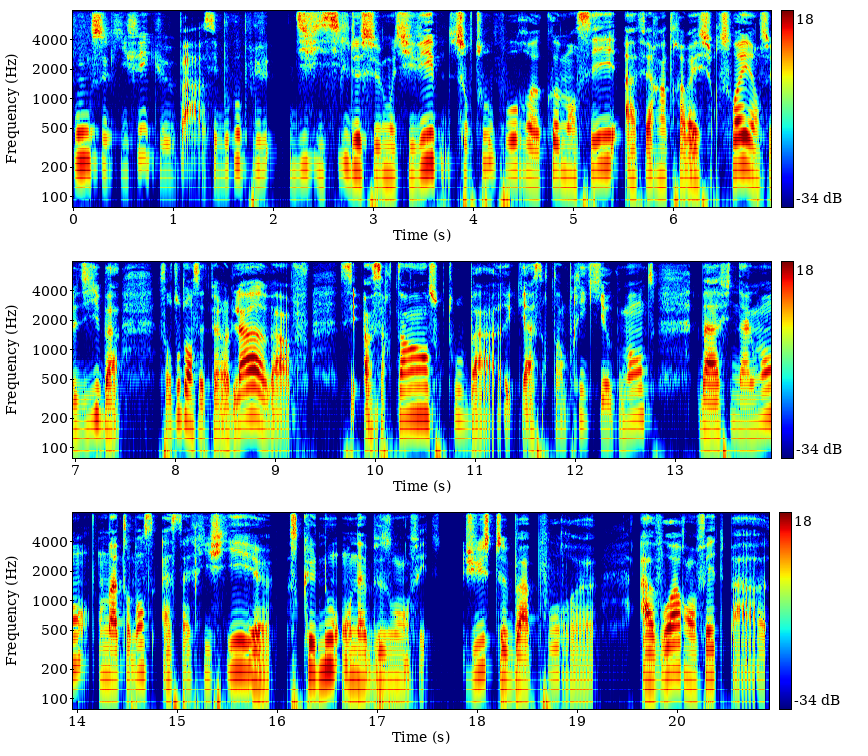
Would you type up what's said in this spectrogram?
Donc ce qui fait que bah, c'est beaucoup plus difficile de se motiver, surtout pour euh, commencer à faire un travail sur soi et on se dit, bah, surtout dans cette période-là, bah, c'est incertain, surtout bah, il y a certains prix qui augmentent, bah, finalement on a tendance à sacrifier euh, ce que nous on a besoin en fait, juste bah, pour euh, avoir en fait bah,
